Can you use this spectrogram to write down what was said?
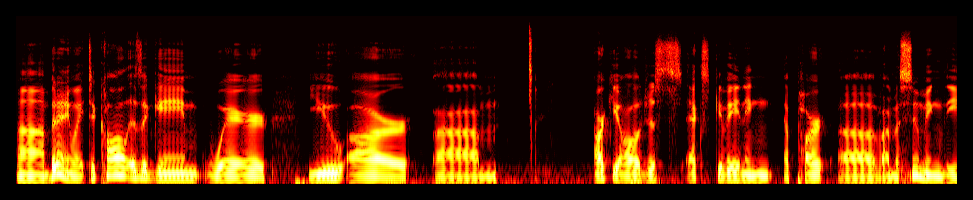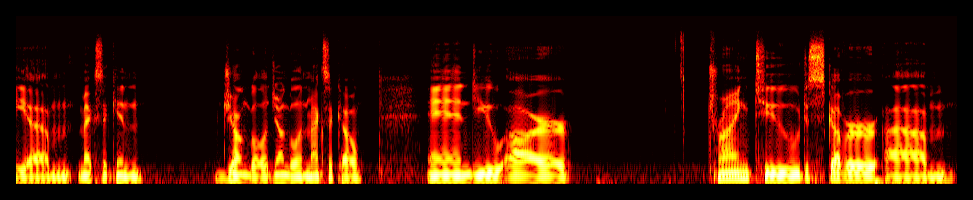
Uh, but anyway, Tikal is a game where you are um, archaeologists excavating a part of, I'm assuming, the um, Mexican jungle, a jungle in Mexico, and you are trying to discover um,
